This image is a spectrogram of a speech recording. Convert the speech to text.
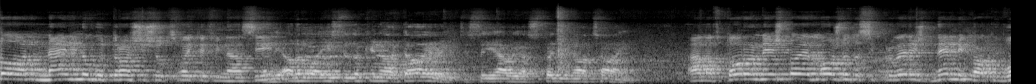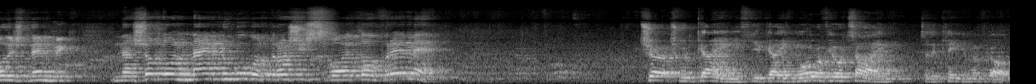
тоа најмногу трошиш од своите And финанси, the other way is to look in our diary to see how we are spending our time. Ама второ нешто е можно да си провериш дневник, ако водиш дневник, на што најмногу го трошиш своето време. Church would gain if you gave more of your time to the kingdom of God.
